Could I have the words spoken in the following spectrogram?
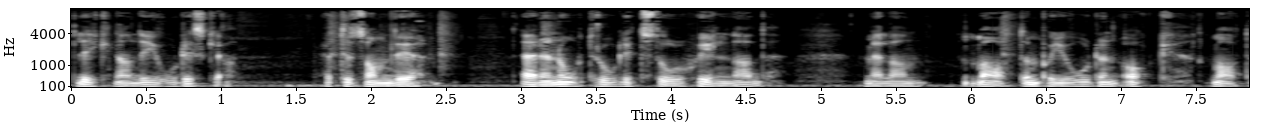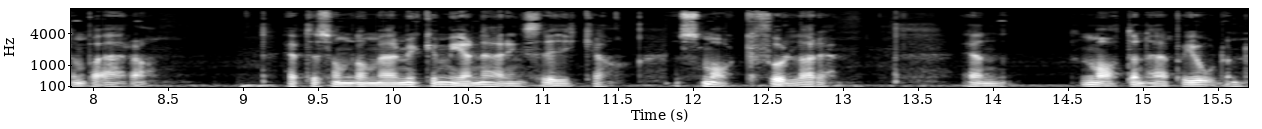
liknande jordiska eftersom det är en otroligt stor skillnad mellan maten på jorden och maten på ära. Eftersom de är mycket mer näringsrika, smakfullare än maten här på jorden.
